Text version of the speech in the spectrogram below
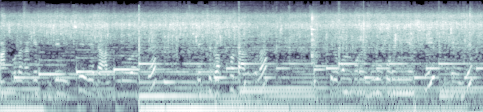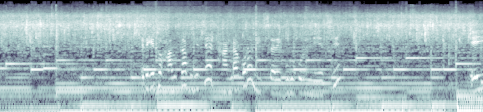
মাছগুলোকে আগে ভেজে নিচ্ছি যে ডালগুলো আছে, দেখতে পাচ্ছ ডালগুলো। কীরকম করে গুঁড়ো করে নিয়েছি, এই যে। এটাকে একটু হালকা ভেজে ঠান্ডা করে মিক্সারে গুঁড়ো করে নিয়েছি। এই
